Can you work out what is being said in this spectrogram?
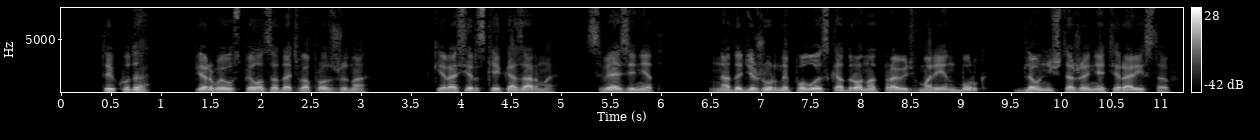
— Ты куда? — первая успела задать вопрос жена. — В кирасирские казармы. Связи нет. Надо дежурный полуэскадрон отправить в Мариенбург для уничтожения террористов.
